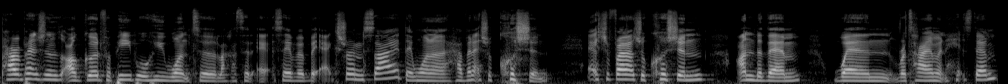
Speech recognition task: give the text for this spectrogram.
private pensions are good for people who want to, like I said, save a bit extra on the side. They want to have an extra cushion, extra financial cushion under them when retirement hits them.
